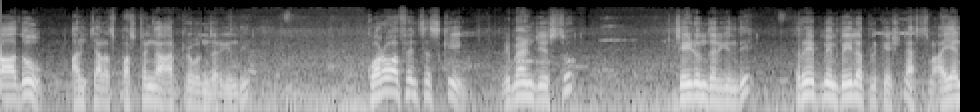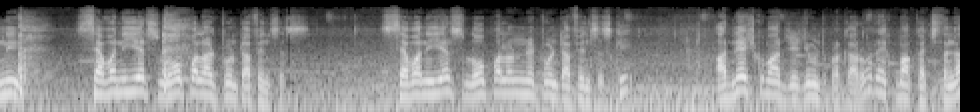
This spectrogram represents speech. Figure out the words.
కాదు. అని చాలా స్పష్టంగా ఆర్డర్ ఇవ్వడం జరిగింది. కొరవ అఫెన్సెస్కి రిమాండ్ చేస్తూ చేయడం జరిగింది. రేపు మేము బెయిల్ అప్లికేషన్ వేస్తున్నాం. అవన్నీ సెవెన్ ఇయర్స్ లోపల అటువంటి అఫెన్సెస్ సెవెన్ ఇయర్స్ లోపల ఉన్నటువంటి అఫెన్సెస్కి అర్నేష్ కుమార్ జడ్జిమెంట్ ప్రకారం రేపు మాకు ఖచ్చితంగా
